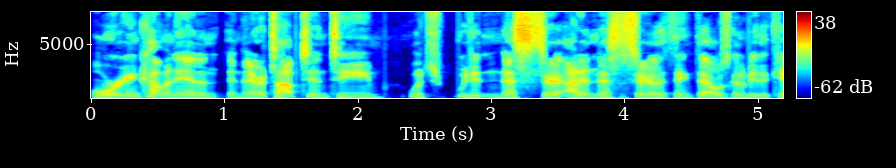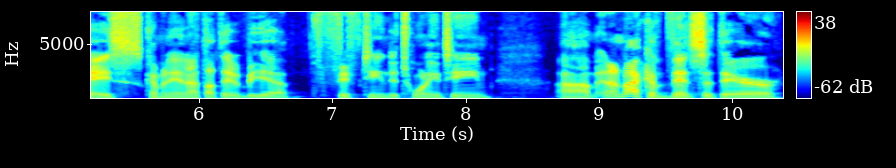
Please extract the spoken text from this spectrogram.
Oregon coming in and, a top ten team, which we didn't necessarily. I didn't necessarily think that was going to be the case coming in. I thought they would be a fifteen to twenty team, um, and I'm not convinced that they're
